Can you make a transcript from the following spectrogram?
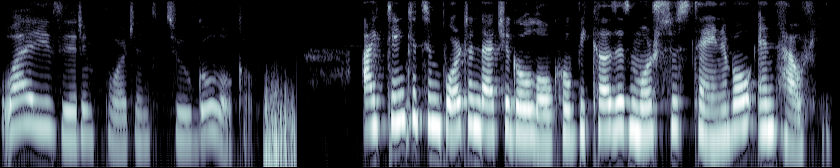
why is it important to go local? I think it's important that you go local because it's more sustainable and healthy.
